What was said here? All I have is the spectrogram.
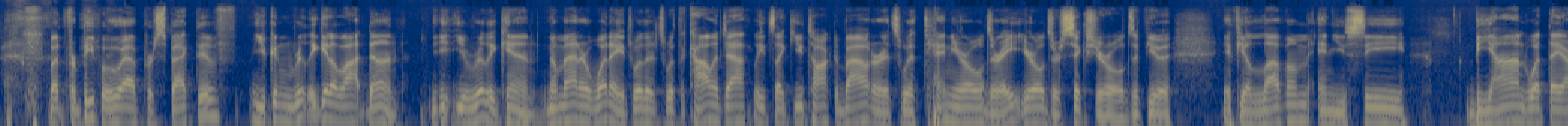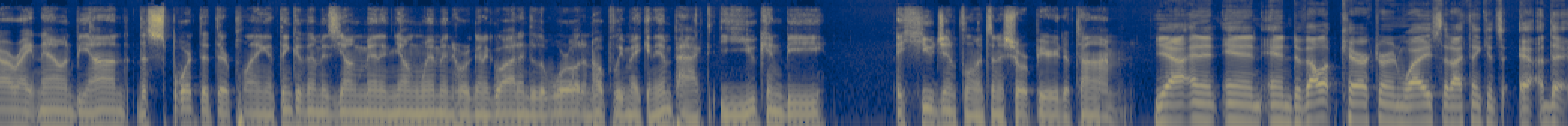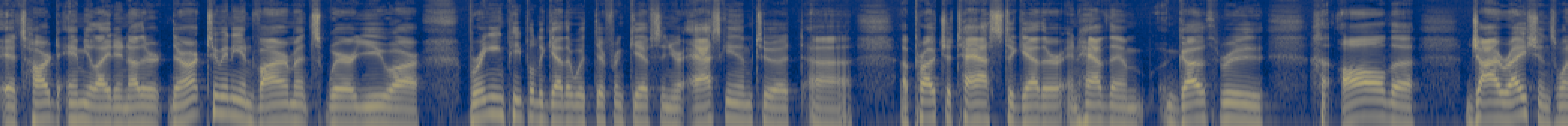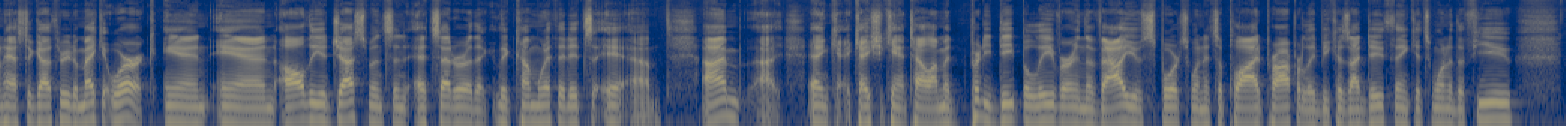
But for people who have perspective, you can really get a lot done. You really can, no matter what age, whether it's with the college athletes like you talked about, or it's with ten year olds or eight year olds or six year olds. If you if you love them and you see beyond what they are right now and beyond the sport that they're playing and think of them as young men and young women who are going to go out into the world and hopefully make an impact, you can be a huge influence in a short period of time. Yeah, and and and develop character in ways that I think it's uh, it's hard to emulate in other. There aren't too many environments where you are bringing people together with different gifts and you're asking them to uh, approach a task together and have them go through all the gyrations one has to go through to make it work. And and all the adjustments and et cetera that, that come with it. It's it, um, I'm uh, in case you can't tell I'm a pretty deep believer in the value of sports when it's applied properly because I do think it's one of the few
